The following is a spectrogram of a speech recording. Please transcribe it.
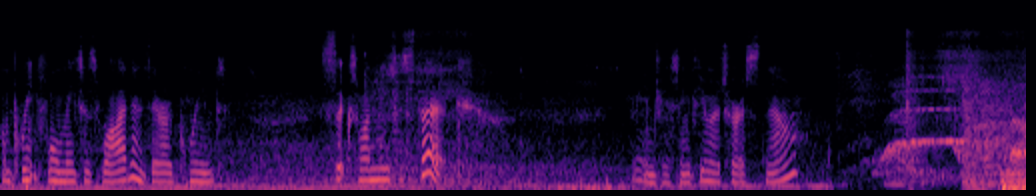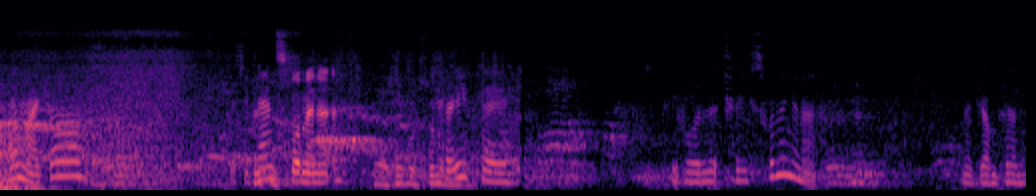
1.4 meters wide and 0.61 meters thick. Very interesting. A few more tourists now. Oh my god. You can swim in it. Yeah, people are swimming. Creepy. People are literally swimming in it. Gonna jump in.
